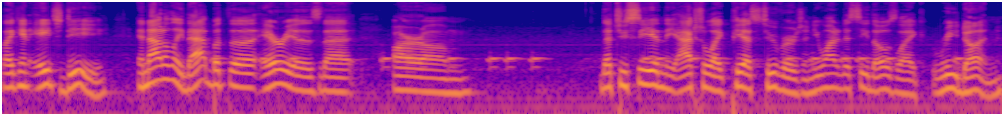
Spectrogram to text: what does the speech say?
like in HD. And not only that, but the areas that are um that you see in the actual like PS2 version. You wanted to see those like redone.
